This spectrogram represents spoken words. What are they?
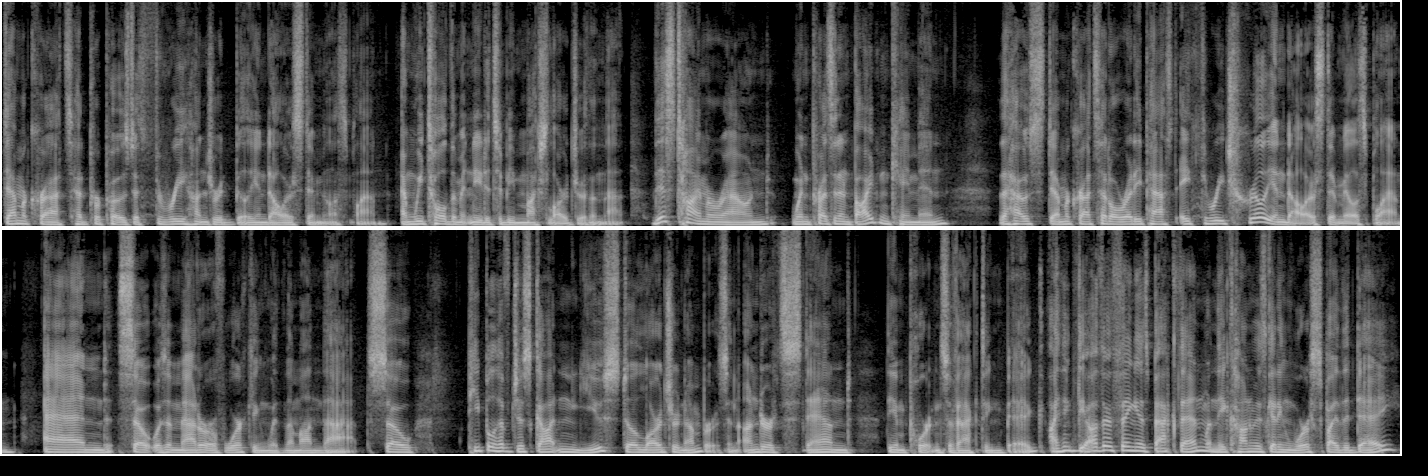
Democrats had proposed a $300 billion stimulus plan, and we told them it needed to be much larger than that. This time around, when President Biden came in, the House Democrats had already passed a $3 trillion stimulus plan. And so it was a matter of working with them on that. So people have just gotten used to larger numbers and understand the importance of acting big. I think the other thing is back then when the economy was getting worse by the day,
